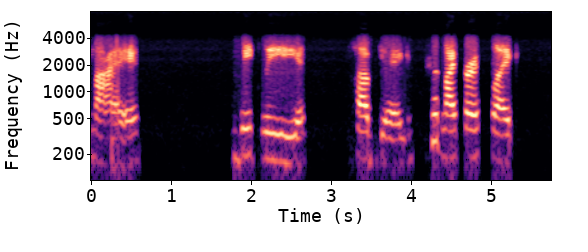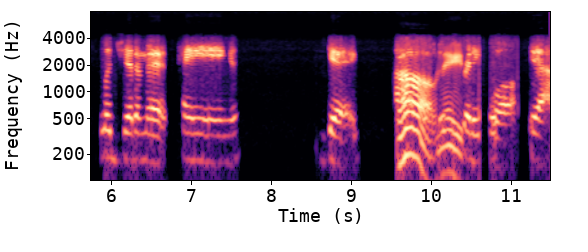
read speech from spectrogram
my weekly pub gig, my first like legitimate paying gig. Um, oh, neat. Pretty cool. Yeah.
